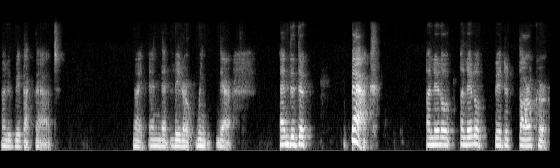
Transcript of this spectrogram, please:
a little bit like that. Right, and then later wing there. And the, back, a little, a little bit darker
